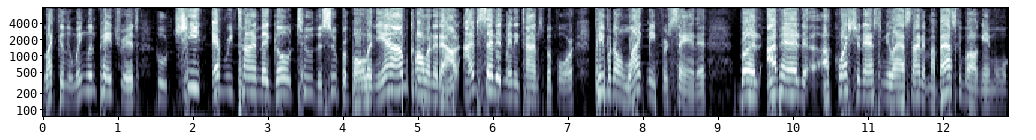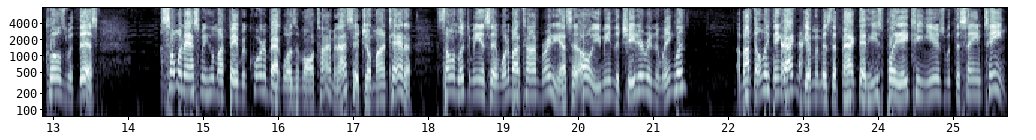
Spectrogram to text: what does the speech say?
like the New England Patriots who cheat every time they go to the Super Bowl. And yeah, I'm calling it out. I've said it many times before. People don't like me for saying it. But I've had a question asked to me last night at my basketball game, and we'll close with this someone asked me who my favorite quarterback was of all time, and I said Joe Montana. Someone looked at me and said, "What about Tom Brady?" I said, "Oh, you mean the cheater in New England?" About the only thing I can give him is the fact that he's played 18 years with the same team.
